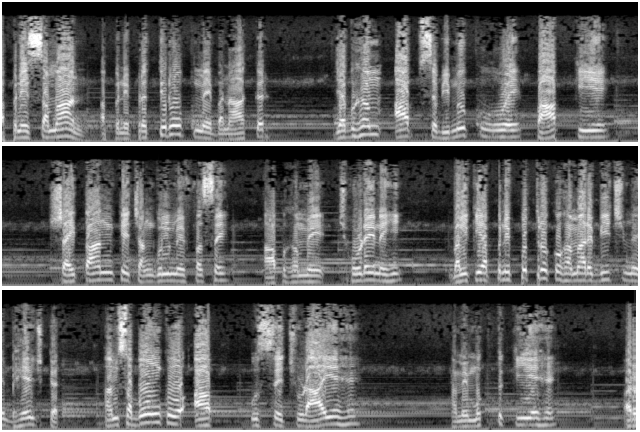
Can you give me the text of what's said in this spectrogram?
अपने समान अपने प्रतिरूप में बनाकर जब हम आप से विमुख हुए, पाप किए, शैतान के चंगुल में फंसे, आप हमें छोड़े नहीं, बल्कि अपने पुत्र को हमारे बीच में भेजकर हम सबों को आप उससे छुड़ाए हैं, हमें मुक्त किए हैं, और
